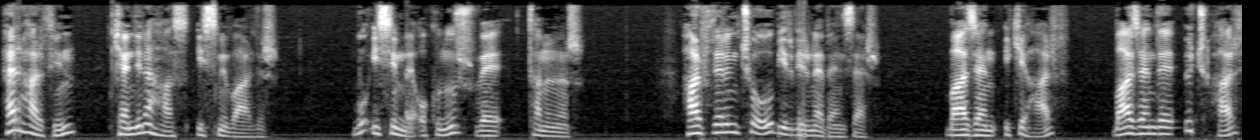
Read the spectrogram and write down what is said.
Her harfin kendine has ismi vardır. Bu isimle okunur ve tanınır. Harflerin çoğu birbirine benzer. Bazen iki harf, bazen de üç harf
